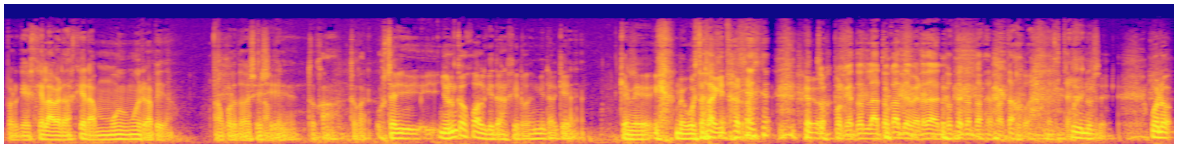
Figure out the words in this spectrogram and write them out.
Porque es que la verdad es que era muy, muy rápida. Me acuerdo de Sí, sí, toca, toca. Usted, yo, yo nunca he jugado al Guitar Hero, eh, mira que, que me, me gusta la guitarra. Porque la tocas de verdad, entonces no te hace falta jugar. al Guitar Sí, Hero. no sé. Bueno,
